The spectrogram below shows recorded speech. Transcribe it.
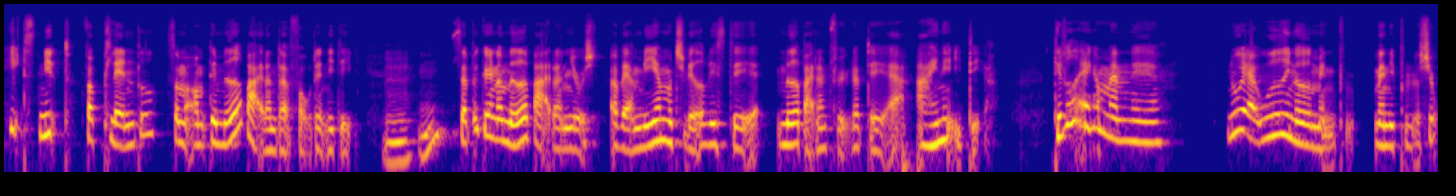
helt snilt får plantet, som om det er medarbejderen, der får den idé, Mm. Så begynder medarbejderen jo at være mere motiveret, hvis det, medarbejderen føler, at det er egne idéer. Det ved jeg ikke, om man... Øh, nu er jeg ude i noget manipulation,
